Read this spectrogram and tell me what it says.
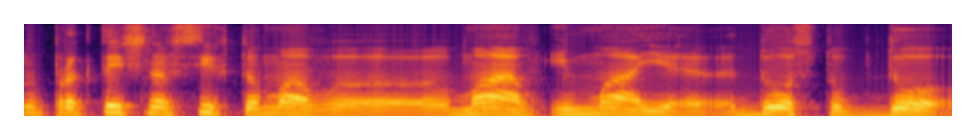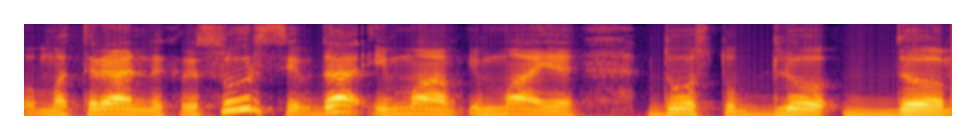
ну, практично всі, хто мав е, мав і має доступ до матеріальних ресурсів, да, і мав і має доступ до, до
